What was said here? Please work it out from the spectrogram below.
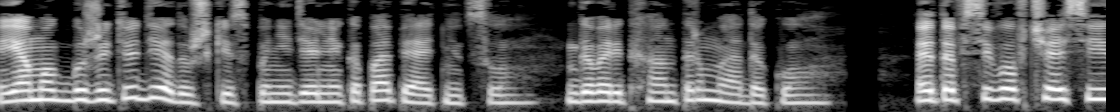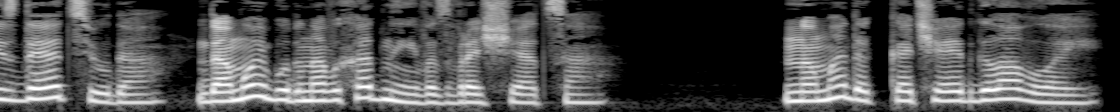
«Я мог бы жить у дедушки с понедельника по пятницу», — говорит Хантер Мэдоку. «Это всего в часе езды отсюда. Домой буду на выходные возвращаться». Но Мэдок качает головой.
